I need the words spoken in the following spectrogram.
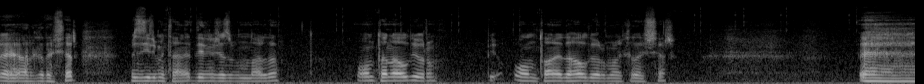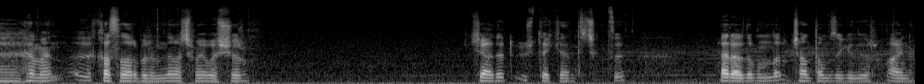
e, arkadaşlar. Biz 20 tane deneyeceğiz bunlardan. 10 tane alıyorum. Bir 10 tane daha alıyorum arkadaşlar. Ee, hemen e, kasalar bölümünden açmaya başlıyorum. 2 adet üst eklenti çıktı. Herhalde bunlar çantamıza geliyor. Aynen.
